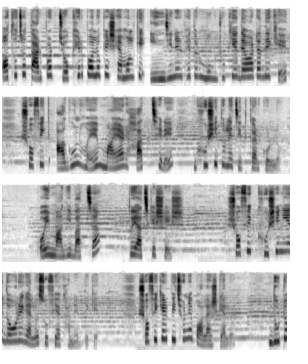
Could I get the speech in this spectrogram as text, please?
অথচ তারপর চোখের পলকে শ্যামলকে ইঞ্জিনের ভেতর মুখ ঢুকিয়ে দেওয়াটা দেখে শফিক আগুন হয়ে মায়ার হাত ছেড়ে ঘুষি তুলে চিৎকার করল, ওই মাগি বাচ্চা, তুই আজকে শেষ। শফিক খুশি নিয়ে দৌড়ে গেল সুফিয়া খানের দিকে। শফিকের পিছনে পলাশ গেল। দুটো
